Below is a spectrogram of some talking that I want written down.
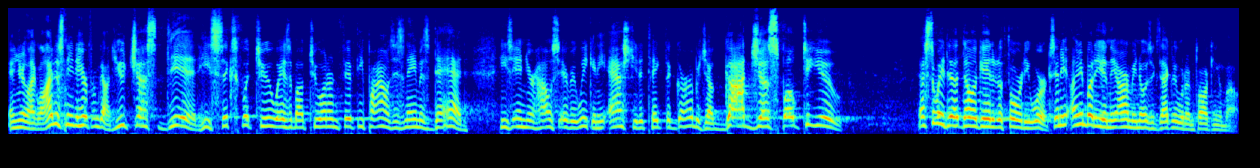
And you're like, well, I just need to hear from God. You just did. He's six foot two, weighs about 250 pounds. His name is Dad. He's in your house every week, and he asked you to take the garbage out. God just spoke to you. That's the way de- delegated authority works. Any, anybody in the army knows exactly what I'm talking about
